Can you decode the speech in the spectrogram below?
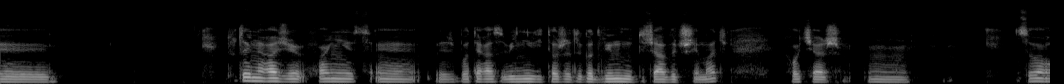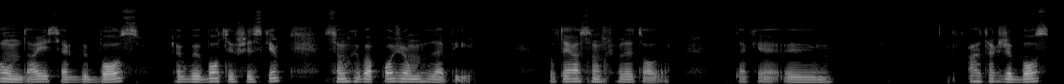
Y, Tutaj na razie fajnie jest, wiesz, bo teraz zmienili to, że tylko dwie minuty trzeba wytrzymać. Chociaż mm, co runda jest jakby boss, jakby boty wszystkie są chyba poziom lepiej. Bo teraz są fioletowe. Takie. ym, ale także boss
